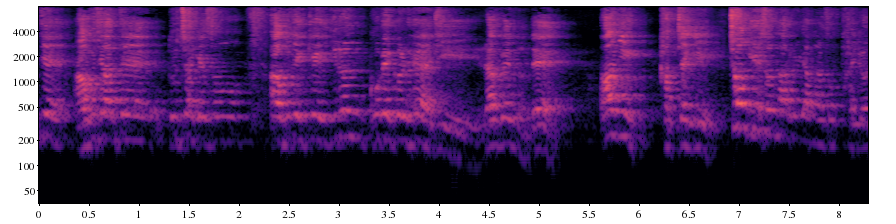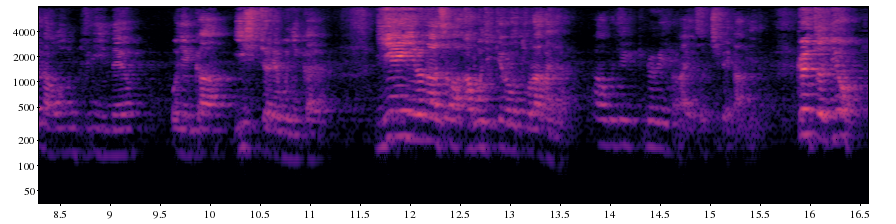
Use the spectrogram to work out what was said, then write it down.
이제 아버지한테 도착해서 아버지께 이런 고백을 해야지라고 했는데 아니 갑자기 저기에서 나를 향해서 달려 나오는 분이 있네요. 보니까 20절에 보니까요. 이에 일어나서 아버지께로 돌아가냐. 아버지를 향하여서 집에 갑니다. 그랬더니요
